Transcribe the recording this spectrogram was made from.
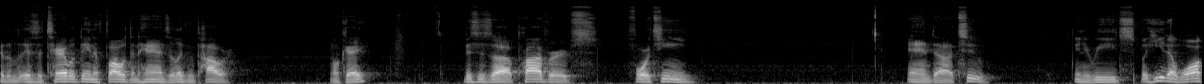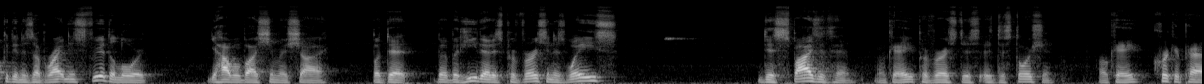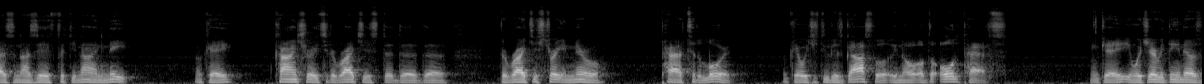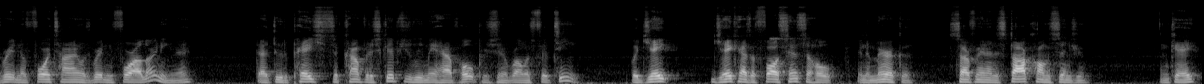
it's a terrible thing to fall within the hands of living power. Okay, this is uh, Proverbs 14 and uh, 2. And it reads, But he that walketh in his uprightness fear the Lord, Yahweh by Shai. But that but but he that is perverse in his ways despiseth him. Okay, perverse dis- is distortion. Okay, crooked paths in Isaiah 59 and 8. Okay, contrary to the righteous, the the the, the righteous straight and narrow path to the Lord. Okay, which is through this gospel, you know, of the old paths. Okay, in which everything that was written aforetime was written for our learning, man that through the patience and comfort of scriptures we may have hope, pursuing Romans 15. But Jake, Jake has a false sense of hope in America, suffering under Stockholm syndrome. Okay,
